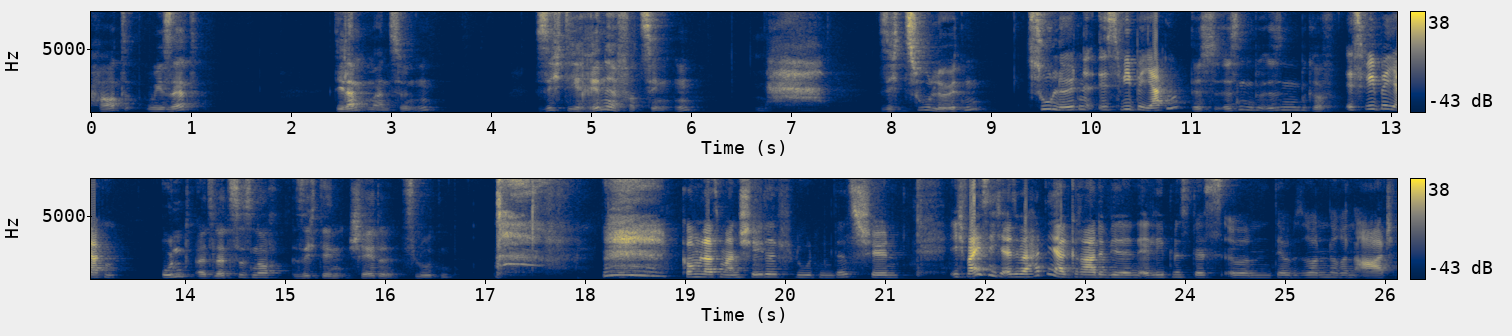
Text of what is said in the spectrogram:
Hard Reset, die Lampen anzünden, sich die Rinne verzinken, sich zulöten, Zulöten ist wie bejacken. ist, ist, ein, ist ein Begriff. Ist wie bejacken. Und als letztes noch, sich den Schädel fluten. Komm, lass mal einen Schädel fluten. Das ist schön. Ich weiß nicht, also wir hatten ja gerade wieder ein Erlebnis des, ähm, der besonderen Art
